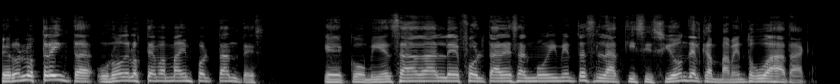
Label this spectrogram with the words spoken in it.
Pero en los 30, uno de los temas más importantes que comienza a darle fortaleza al movimiento es la adquisición del campamento Oaxaca.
